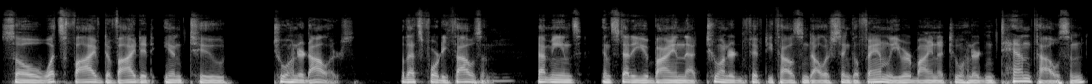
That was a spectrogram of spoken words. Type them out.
So what's five divided into two hundred dollars? Well, that's forty mm-hmm. That means instead of you buying that two hundred and fifty thousand dollars single family, you're buying a two hundred and ten thousand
